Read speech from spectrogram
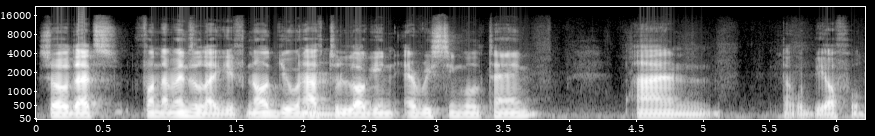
so that's fundamental. Like if not, you would have to log in every single time, and that would be awful.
